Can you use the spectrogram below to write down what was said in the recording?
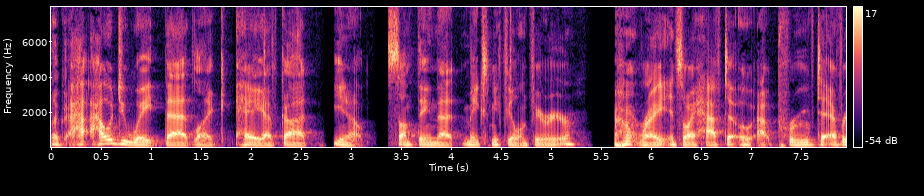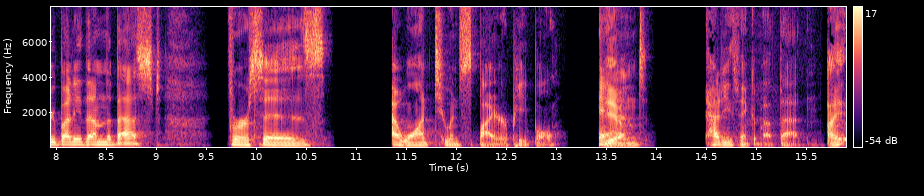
like how, how would you weight that? Like, hey, I've got you know something that makes me feel inferior, right, and so I have to uh, prove to everybody that I'm the best, versus I want to inspire people. Yeah. And how do you think about that? I,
